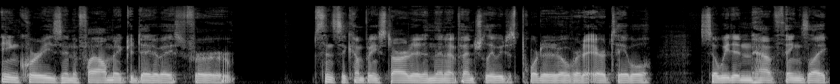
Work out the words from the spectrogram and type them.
inquiries in a FileMaker database for since the company started, and then eventually we just ported it over to Airtable. So we didn't have things like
